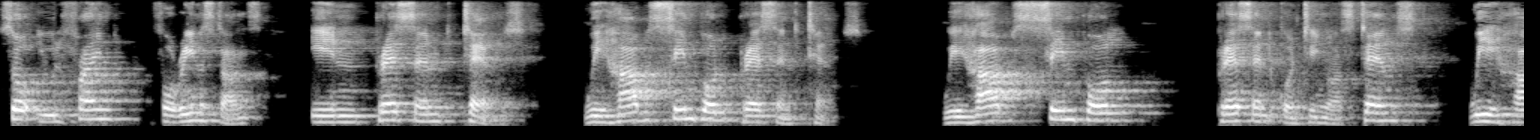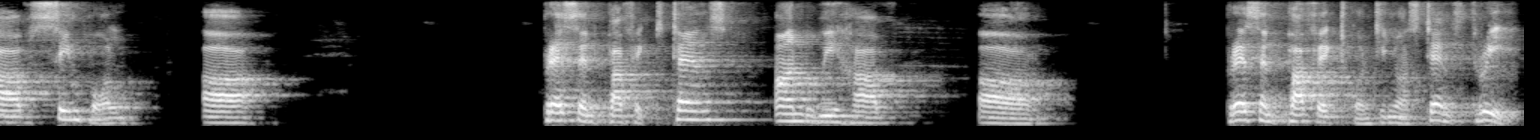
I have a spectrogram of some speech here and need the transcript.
So you will find, for instance, in present tense, we have simple present tense. We have simple present continuous tense. We have simple uh, present perfect tense, and we have uh, present perfect continuous tense, three.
